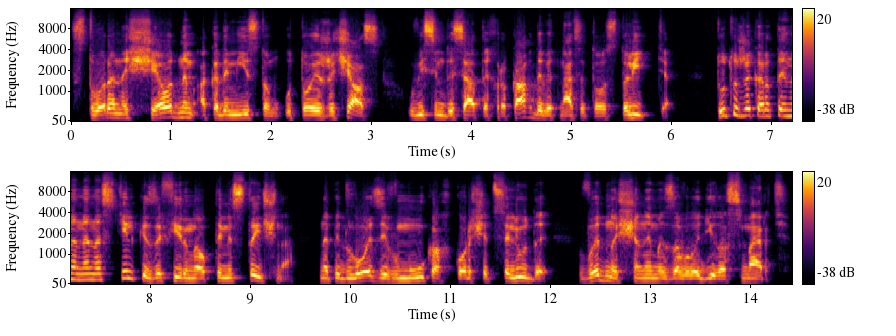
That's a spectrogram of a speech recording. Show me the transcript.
створене ще одним академістом у той же час, у 80-х роках 19 століття. Тут уже картина не настільки зефірно оптимістична, на підлозі в муках корчаться люди, видно, що ними заволоділа смерть.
